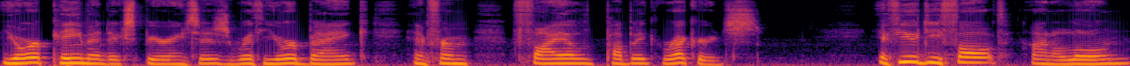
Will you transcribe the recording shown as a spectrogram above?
your payment experiences with your bank and from filed public records. If you default on a loan,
